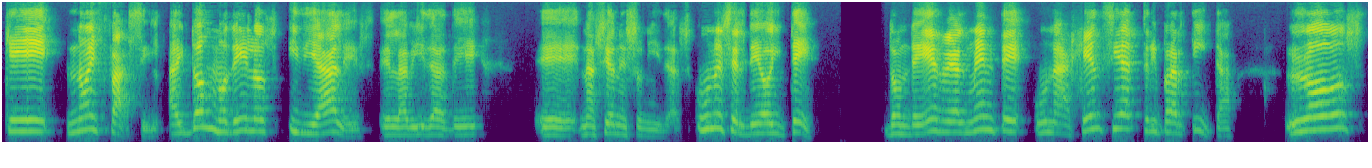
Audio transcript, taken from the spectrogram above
que no es fácil. Hay dos modelos ideales en la vida de eh, Naciones Unidas. Uno es el de OIT, donde es realmente una agencia tripartita. Los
